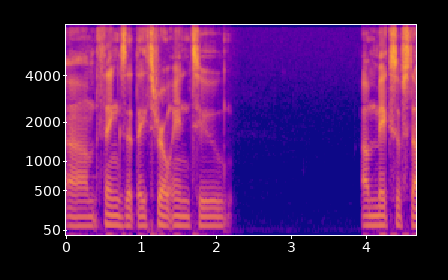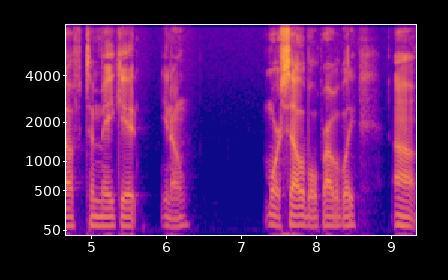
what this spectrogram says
um, things that they throw into a mix of stuff to make it, you know, more sellable, probably. Uh,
